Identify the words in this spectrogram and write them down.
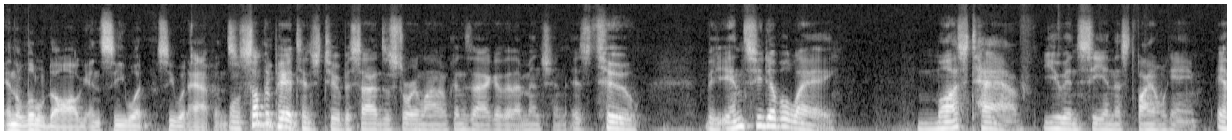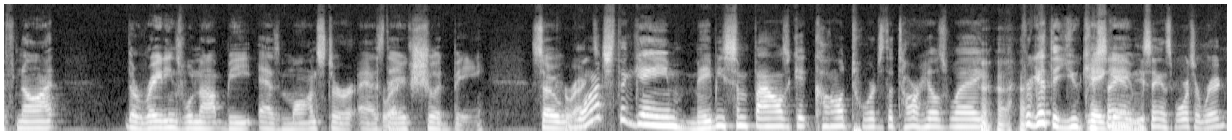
and the little dog, and see what see what happens. Well, something to pay good. attention to besides the storyline of Gonzaga that I mentioned is two, the NCAA must have UNC in this final game. If not, the ratings will not be as monster as they should be. So Correct. watch the game. Maybe some fouls get called towards the Tar Heels way. Forget the UK You saying, game. you saying sports are rigged?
